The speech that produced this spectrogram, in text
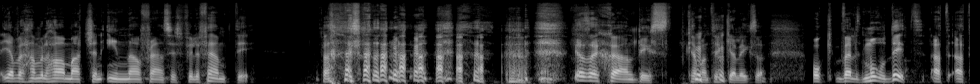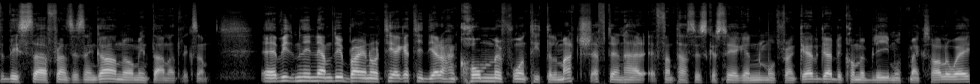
jag vill, han vill ha matchen innan Francis fyller 50. Ganska skön diss kan man tycka liksom. Och väldigt modigt att, att dissa Francis Ngannou om inte annat liksom. Eh, vi, ni nämnde ju Brian Ortega tidigare han kommer få en titelmatch efter den här fantastiska segern mot Frank Edgar. Det kommer bli mot Max Holloway.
